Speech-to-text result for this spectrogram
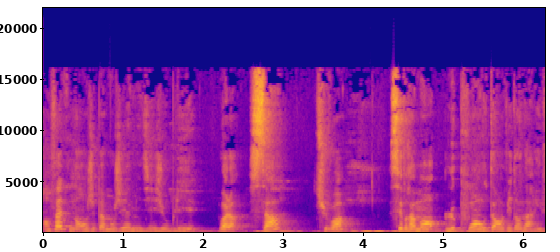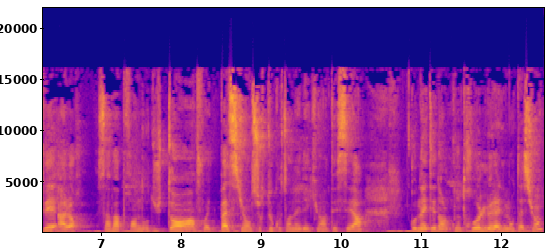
en fait, non, j'ai pas mangé à midi, j'ai oublié. Voilà, ça, tu vois, c'est vraiment le point où tu as envie d'en arriver. Alors, ça va prendre du temps, hein, faut être patient, surtout quand on a vécu un TCA qu'on a été dans le contrôle de l'alimentation.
